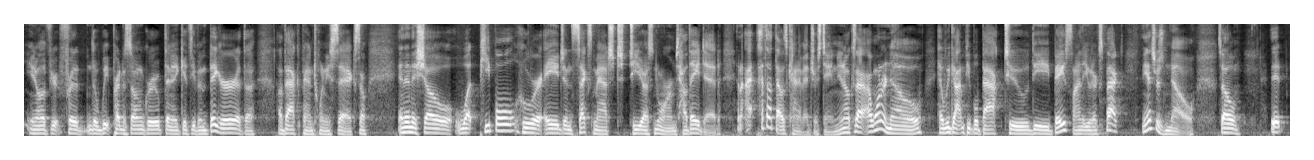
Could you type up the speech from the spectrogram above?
You know, if you're for the wheat prednisone group, then it gets even bigger at the avacopan 26. So, and then they show what people who were age and sex matched to U.S. norms, how they did, and I, I thought that was kind of interesting. You know, because I, I want to know have we gotten people back to the baseline that you would expect? The answer is no. So it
